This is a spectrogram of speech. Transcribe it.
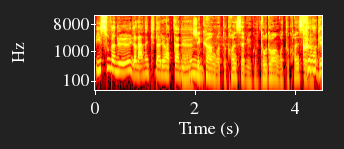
이 순간을 나는 기다려왔다는. 네, 시크한 것도 컨셉이고, 도도한 것도 컨셉. 그러게.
